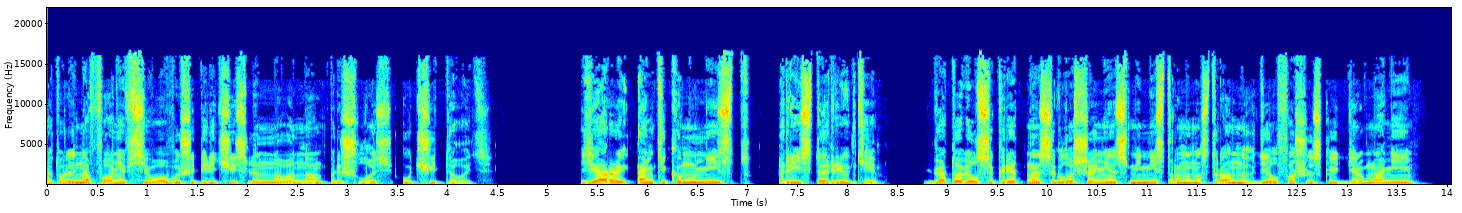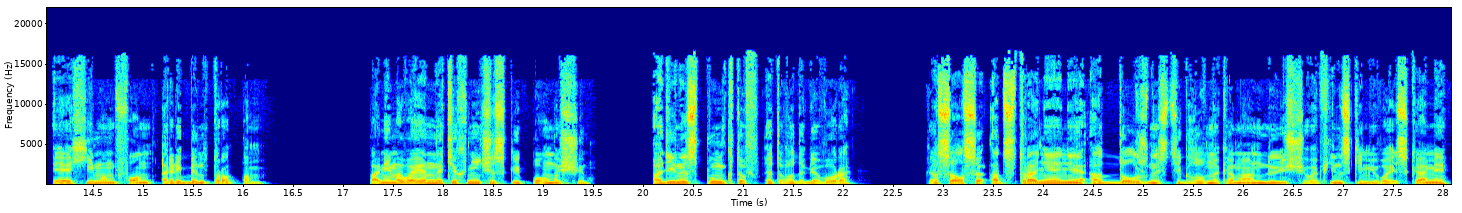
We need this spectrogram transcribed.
который на фоне всего вышеперечисленного нам пришлось учитывать. Ярый антикоммунист Риста Рюти готовил секретное соглашение с министром иностранных дел фашистской Германии Иохимом фон Риббентропом. Помимо военно-технической помощи, один из пунктов этого договора касался отстранения от должности главнокомандующего финскими войсками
